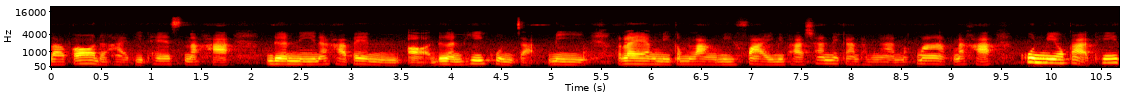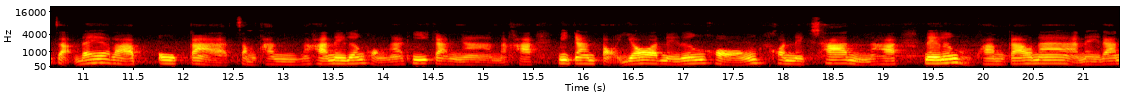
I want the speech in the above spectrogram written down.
แล้วก็ The High p i t e s นะคะ เดือนนี้นะคะเป็นเเดือนที่คุณจะมีแรงมีกำลังมีไฟมี passion ในการทำงานมาก ๆ นะคะ คุณมีโอกาสที่จะได้รับโอกาสสำคัญนะคะ ในเรื่องของหน้าที่การงานนะคะ มีการต่อยอดในเรื่องของ connection นะคะ ในเรื่องของความก้าวหน้าในด้าน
